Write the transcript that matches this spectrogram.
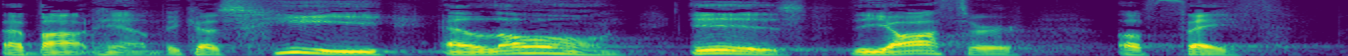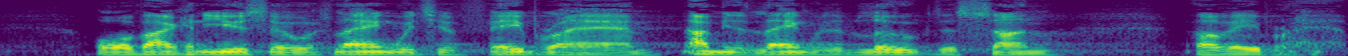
about him because he alone is the author of faith. Or if I can use the language of Abraham, I mean the language of Luke, the son of Abraham.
